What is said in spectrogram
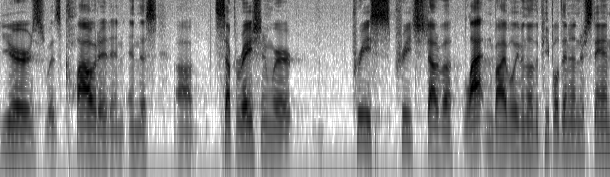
years was clouded in, in this uh, separation where priests preached out of a Latin Bible, even though the people didn't understand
